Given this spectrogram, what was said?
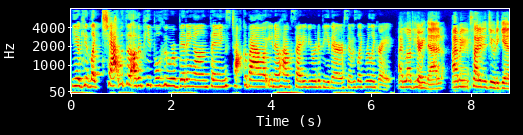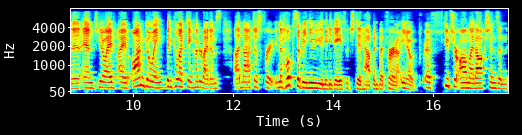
You could like chat with the other people who were bidding on things, talk about, you know, how excited you were to be there. So it was like really great. I love hearing that. And I'm excited to do it again. And, and you know, I've, I've ongoing been collecting 100 items, uh, not just for in the hopes of a new Unity Days, which did happen, but for, you know, future online auctions. And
